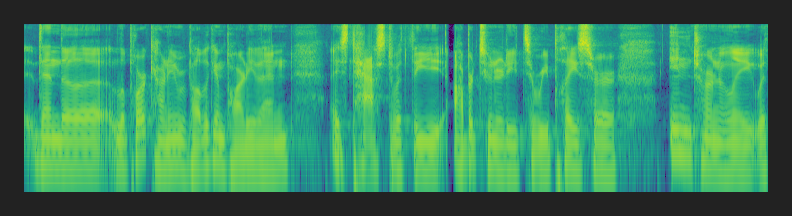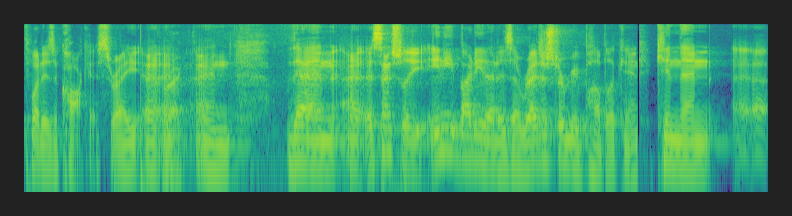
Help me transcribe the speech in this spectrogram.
Then the LaPorte County Republican Party then is tasked with the opportunity to replace her internally with what is a caucus, right? Uh, Correct. and then uh, essentially anybody that is a registered Republican can then uh,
